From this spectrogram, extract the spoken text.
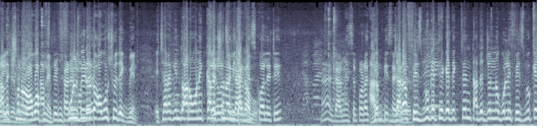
কালেকশনের অভাব নেই। ফুল ভিডিওটা অবশ্যই দেখবেন। এছাড়া কিন্তু আরও অনেক কালেকশন আমি দেখাবো। কোয়ালিটি হ্যাঁ গার্মেন্টস এর প্রোডাক্ট যারা ফেসবুকে থেকে দেখছেন তাদের জন্য বলি ফেসবুকে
